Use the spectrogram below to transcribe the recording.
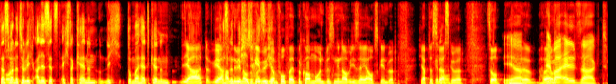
Das war Und- natürlich alles jetzt echter Canon und nicht dummer Headcanon. Ja, d- wir Das haben nämlich die Drehbücher passieren. im Vorfeld bekommen und wissen genau, wie die Serie ausgehen wird. Ich habe das Genau. zuerst gehört. So, Ja. äh, MAL sagt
